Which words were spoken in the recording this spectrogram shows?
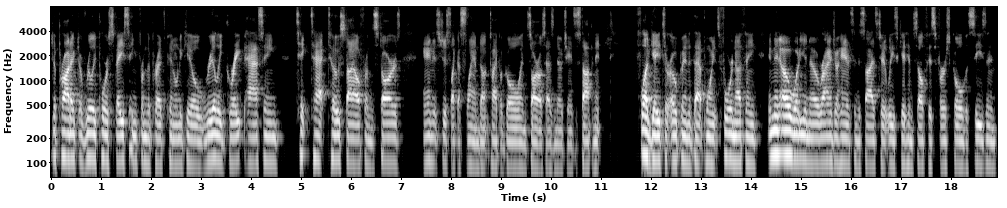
the product of really poor spacing from the Preds penalty kill, really great passing, tic tac toe style from the Stars. And it's just like a slam dunk type of goal, and Saros has no chance of stopping it. Floodgates are open at that point. It's four nothing, and then oh, what do you know? Ryan Johansen decides to at least get himself his first goal of the season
